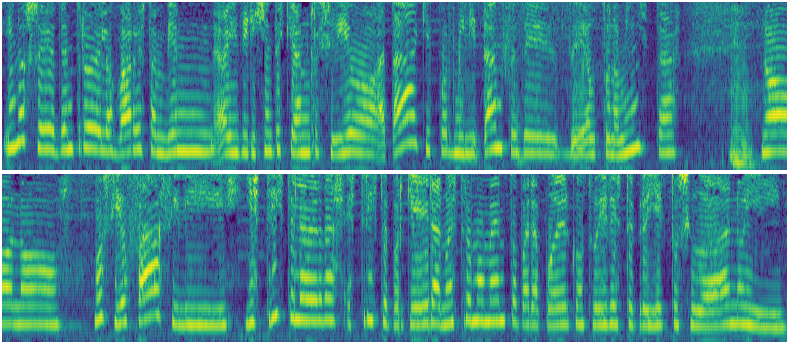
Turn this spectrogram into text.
y no sé, dentro de los barrios también hay dirigentes que han recibido ataques por militantes de, de autonomistas. Mm. No, no, no ha sido fácil y, es triste, la verdad, es triste porque era nuestro momento para poder construir este proyecto ciudadano y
